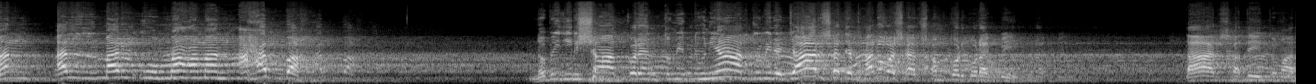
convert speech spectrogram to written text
মান আল মারউ মা মান আহাব্বা নবীজি ইরশাদ করেন, তুমি দুনিয়ার জমিনে যার সাথে ভালোবাসার সম্পর্ক রাখবে, তার সাথেই তোমার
